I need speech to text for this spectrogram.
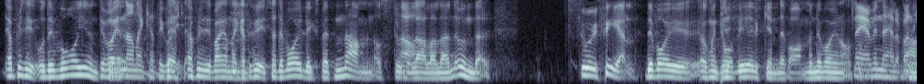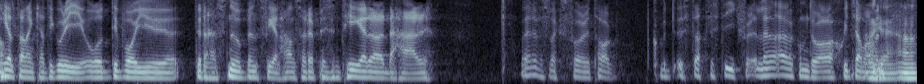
ja precis, och det var ju inte... Det var en annan kategori. Bäst, ja precis, det var en annan kategori. Så det var ju liksom ett namn och så stod Ja. La La Land under. Det var ju fel. Det var ju, jag kommer inte ihåg vilken det var, men det var ju någon Nej, jag vet inte heller. Det var en ja. helt annan kategori. Och det var ju den här snubbens fel. Han som representerar det här... Vad är det för slags företag? Statistik för... Eller jag kommer inte ihåg. Skitsamma. Okej, men ja.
